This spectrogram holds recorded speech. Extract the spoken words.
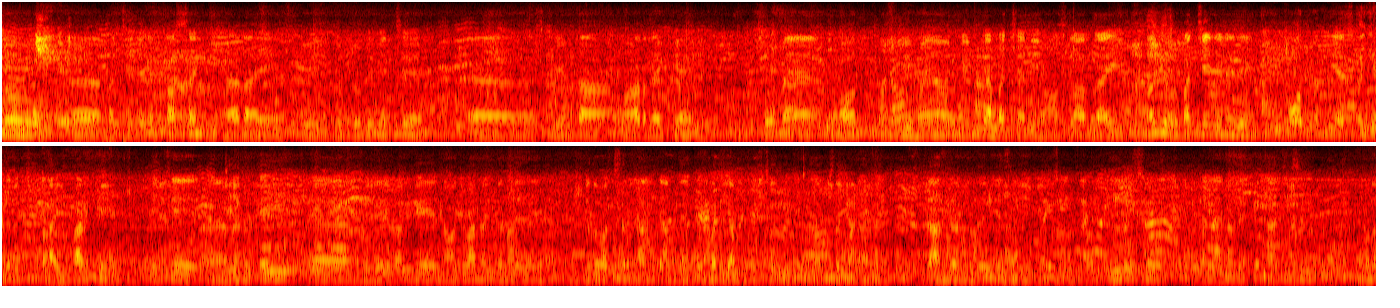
ਸੋ ਬੱਚੇ ਜਿਹੜੇ ਫਸਟ ਸੈਕਿੰਡ ਥਰਡ ਆਏ ਕੋਈ ਜੁੱਡੋ ਦੇ ਵਿੱਚ ਸਟੇਟ ਦਾ ਅਵਾਰਡ ਲੈ ਕੇ ਆਏ। ਸੋ ਮੈਂ ਬਹੁਤ ਖੁਸ਼ ਵੀ ਹੋਇਆ ਔਰ ਵੇਖਿਆ ਬੱਚਿਆਂ ਦੀ ਹੌਸਲਾ ਅਫਜ਼ਾਈ ਔਰ ਬੱਚੇ ਜਿਹੜੇ ਨੇ ਬਹੁਤ ਵਧੀਆ ਸਕੂਲ ਦੇ ਵਿੱਚ ਪੜ੍ਹਾਈ ਪੜ੍ਹ ਕੇ ਇੱਥੇ ਮੈਨੂੰ ਕਈ ਮੇਰੇ ਵਰਗੇ ਨੌਜਵਾਨ ਵੀ ਬੰਦੇ ਨੇ ਜਦੋਂ ਅਕਸਰ ਗੱਲ ਕਰਦੇ ਆ ਤਾਂ ਵਧੀਆ ਪੋਸਟਾਂ ਦੇ ਵਿੱਚ ਅਫਸਰ ਬਣੇ ਨੇ ਦੱਸਦੇ ਹੁੰਦੇ ਵੀ ਅਸੀਂ ਇਹ ਵੀ ਸੋ ਪਹਿਲਾਂ ਇਹਨਾਂ ਦੇ ਪਿਤਾ ਜੀ ਸੀ ਹੁਣ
